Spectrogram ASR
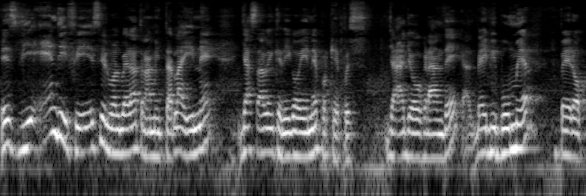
es bien difícil volver a tramitar la INE. Ya saben que digo INE porque pues ya yo grande, baby boomer, pero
